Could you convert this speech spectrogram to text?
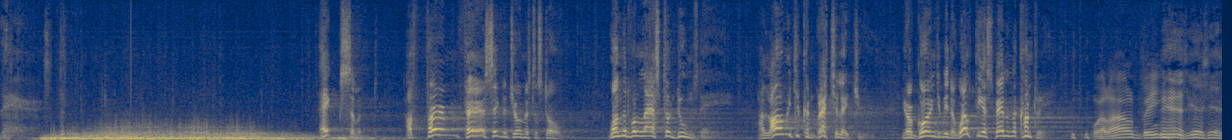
There. Excellent. A firm, fair signature, Mr. Stone. One that will last till doomsday. Allow me to congratulate you. You're going to be the wealthiest man in the country. well, I'll be. Yes, yes, yes.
